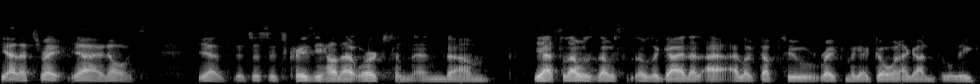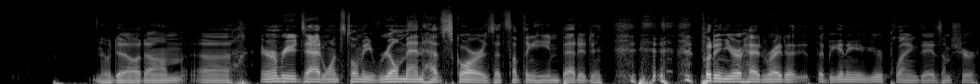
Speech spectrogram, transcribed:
yeah, that's right. Yeah, I know. It's yeah, it's just it's crazy how that works, and and um, yeah, so that was that was that was a guy that I, I looked up to right from the get go when I got into the league. No doubt. Um, uh, I remember your dad once told me real men have scars. That's something he embedded and put in your head right at the beginning of your playing days. I'm sure.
